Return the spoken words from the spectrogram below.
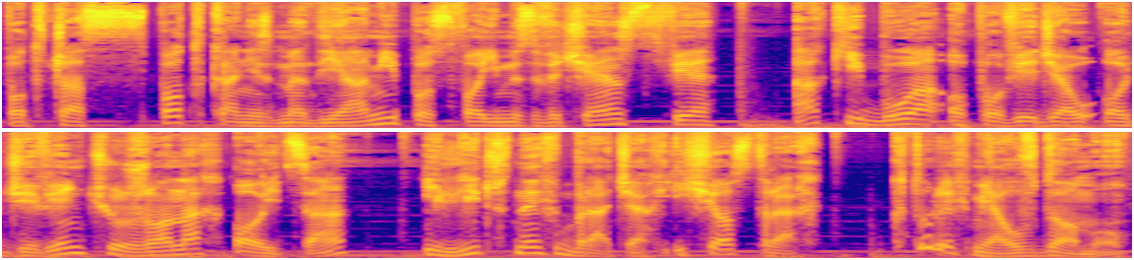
Podczas spotkań z mediami po swoim zwycięstwie Aki Buła opowiedział o dziewięciu żonach ojca i licznych braciach i siostrach, których miał w domu.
